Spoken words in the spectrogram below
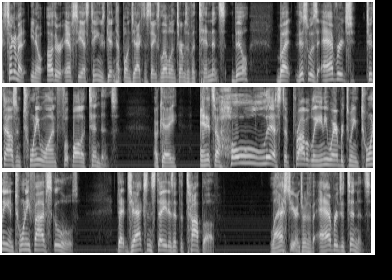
it's talking about, you know, other FCS teams getting up on Jackson State's level in terms of attendance, Bill. But this was average 2021 football attendance. Okay. And it's a whole list of probably anywhere between 20 and 25 schools that Jackson State is at the top of last year in terms of average attendance.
